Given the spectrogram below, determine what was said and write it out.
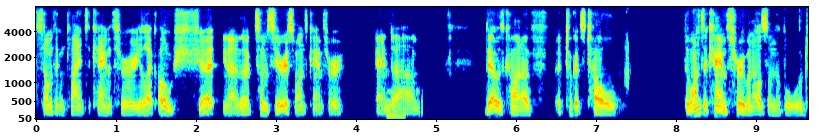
some of the complaints that came through. You're like, oh shit, you know, like some serious ones came through, and Mm. um, that was kind of it took its toll. The ones that came through when I was on the board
